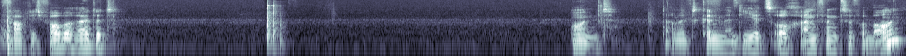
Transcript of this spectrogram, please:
farblich vorbereitet. Und damit können wir die jetzt auch anfangen zu verbauen.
